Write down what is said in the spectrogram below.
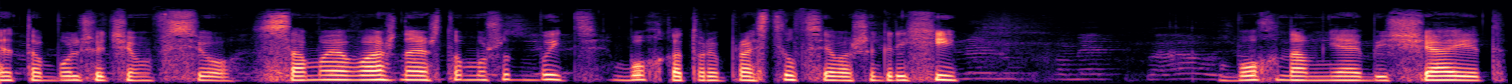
это больше, чем все. Самое важное, что может быть, Бог, который простил все ваши грехи. Бог нам не обещает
